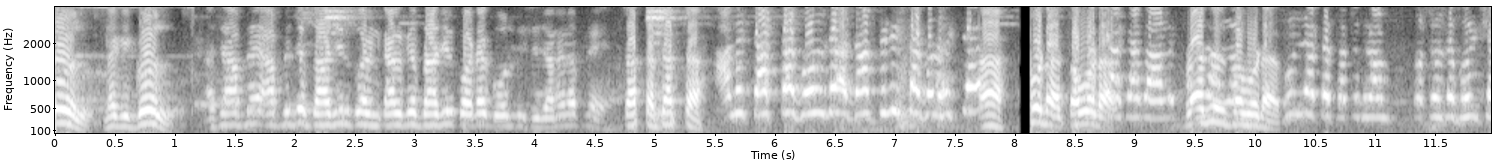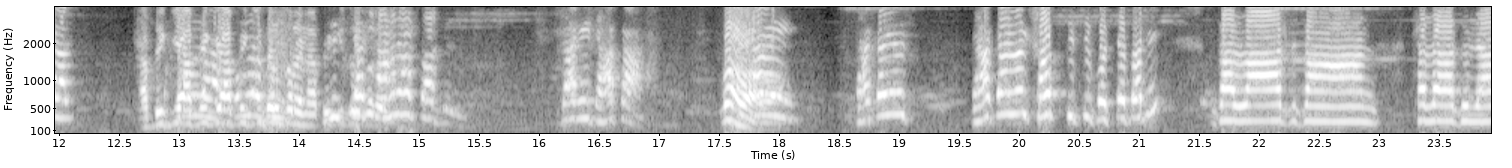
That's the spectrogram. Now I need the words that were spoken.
গোল নাকি গোল? আচ্ছা আপনি আপনি যে ব্রাজিল করেন কালকে ব্রাজিল কয়টা গোল দিছে জানেন আপনি? চারটা চারটা। আমি চারটা গোল দেওয়া দশ তিরিশটা গোল হয়েছে। হ্যাঁ সাপোর্টার সাপোর্টার ব্রাজিল সাপোর্টার খুলনাতে চট্টগ্রাম চট্টগ্রাম বরিশাল। আপনি কি আপনি কি আপনি কি দল করেন আপনি কি দল করেন? গাড়ি ঢাকা। বাহ। ঢাকায় ঢাকায় সব কিছু করতে পারি। গালাজ গান খেলাধুলা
